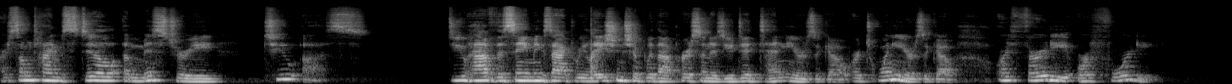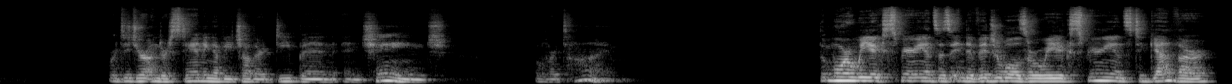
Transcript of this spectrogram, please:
are sometimes still a mystery to us. Do you have the same exact relationship with that person as you did 10 years ago, or 20 years ago, or 30 or 40? Or did your understanding of each other deepen and change over time? The more we experience as individuals or we experience together,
